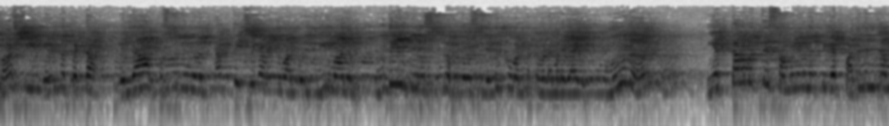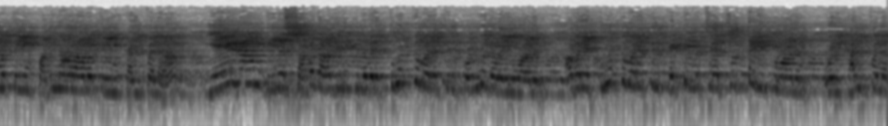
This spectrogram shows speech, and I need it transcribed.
ഭാഷയിൽ എഴുതപ്പെട്ട എല്ലാ പുസ്തകങ്ങളും കത്തിച്ചു കളയുവാൻ ഒരു തീരുമാനം ഉദയഗിർ സിംഹദോസിൽ എടുക്കുവാൻ തക്കവിടമിടയായി മൂന്ന് എട്ടാമത്തെ സമ്മേളനത്തിലെ പതിനഞ്ചാമത്തെയും പതിനാറാമത്തെയും കൽപ്പന ഏഴാം ദിന ശബദാചരിക്കുന്നവരെ തൂക്കുമരത്തിൽ കൊന്നുകളയുവാനും അവരെ തൂക്കുമരത്തിൽ കെട്ടിവെച്ച് ചുട്ടരിക്കുവാനും ഒരു കൽപ്പന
